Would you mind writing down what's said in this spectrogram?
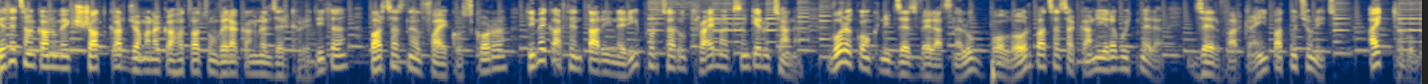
Եթե ցանկանում եք շատ կարճ ժամանակահատվածում վերականգնել ձեր կրեդիտը, բարձրացնել FICO score-ը, դիմեք արդեն տարիների փորձառու Trimax ընկերությանը, որը կօգնի ձեզ վերացնելու բոլոր բացասական երևույթները ձեր վարկային պատմությունից, այդ թվում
